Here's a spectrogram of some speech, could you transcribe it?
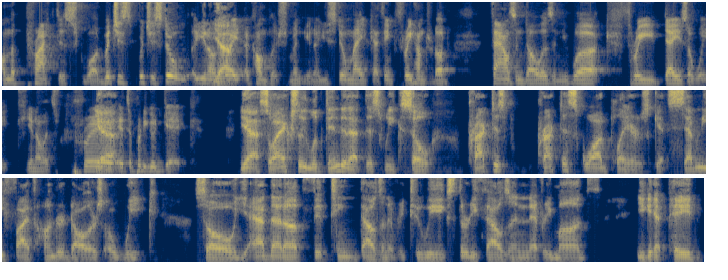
on the practice squad, which is which is still you know yeah. a great accomplishment. You know, you still make I think 300 odd thousand dollars and you work three days a week. You know, it's pretty. Yeah. It's a pretty good gig. Yeah. So I actually looked into that this week. So practice practice squad players get seventy five hundred dollars a week. So you add that up, fifteen thousand every two weeks, thirty thousand every month. You get paid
